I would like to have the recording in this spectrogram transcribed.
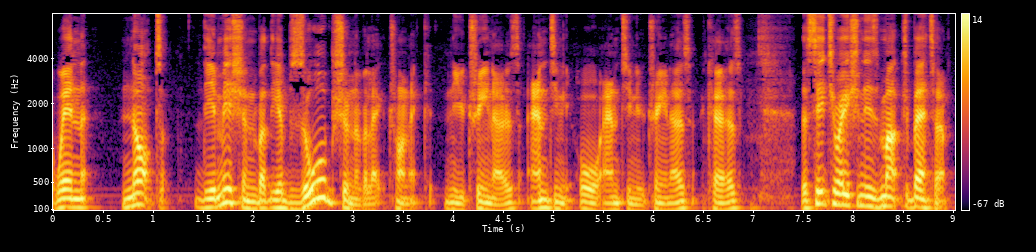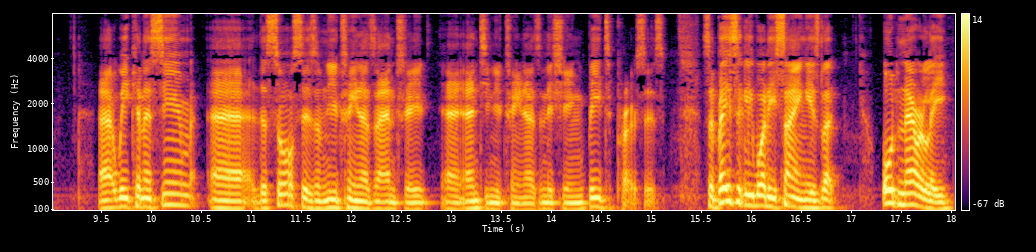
when not the emission but the absorption of electronic neutrinos anti or antineutrinos occurs, the situation is much better. Uh, we can assume uh, the sources of neutrinos and anti, uh, antineutrinos initiating beta process. So basically, what he's saying is that ordinarily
